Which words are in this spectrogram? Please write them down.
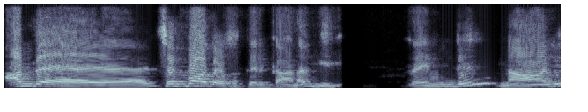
அந்த செவ்வாய் தோஷத்திற்கான விதி. ரெண்டு நாலு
